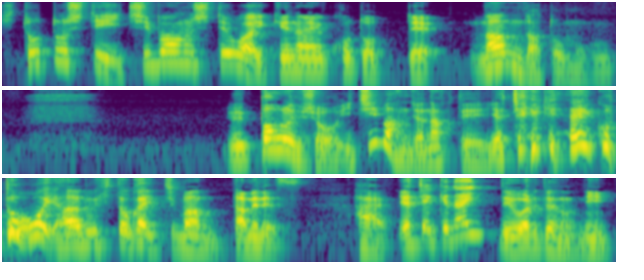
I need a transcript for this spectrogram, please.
人として一番してはいけないことって何だと思う？いっぱいあるでしょ一番じゃなくて、やっちゃいけないことをやる人が一番ダメです。はい。やっちゃいけないって言われてるのに、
